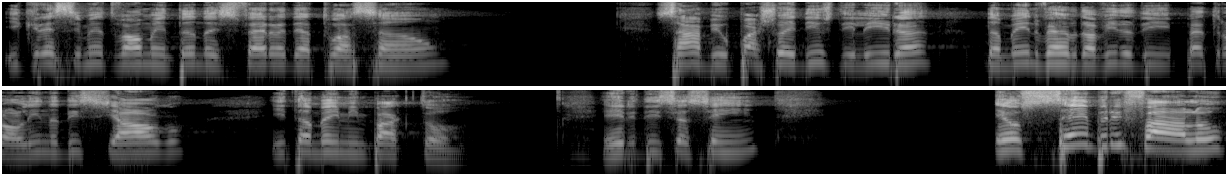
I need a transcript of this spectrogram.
E crescimento vai aumentando a esfera de atuação. Sabe, o pastor Edilson de Lira, também no Verbo da Vida de Petrolina, disse algo e também me impactou. Ele disse assim: Eu sempre falo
